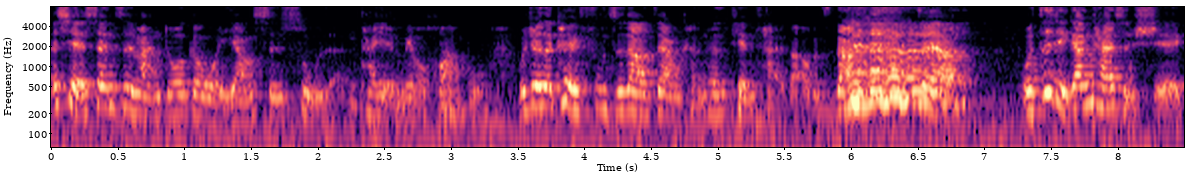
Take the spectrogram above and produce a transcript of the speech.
而且甚至蛮多跟我一样是素人，他也没有画过，我觉得可以复制到这样，可能他是天才吧，我不知道。对啊，我自己刚开始学，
